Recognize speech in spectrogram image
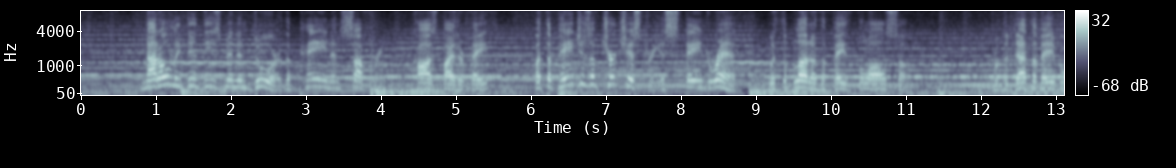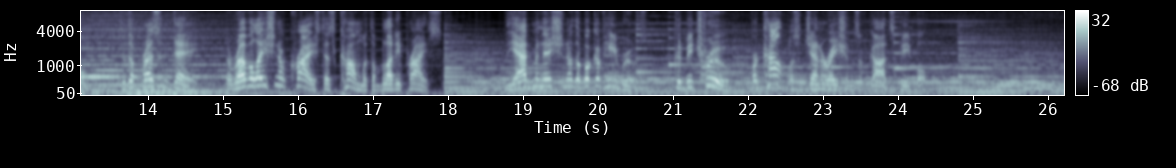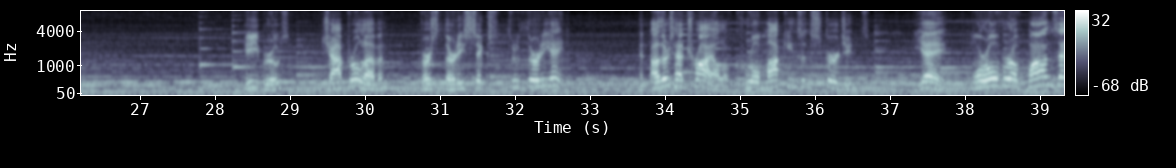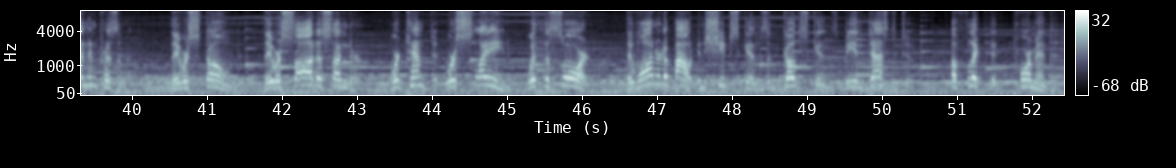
Not only did these men endure the pain and suffering caused by their faith, but the pages of church history is stained red with the blood of the faithful also. From the death of Abel to the present day, the revelation of Christ has come with a bloody price. The admonition of the book of Hebrews could be true for countless generations of God's people. Hebrews chapter 11 verse 36 through 38. And others had trial of cruel mockings and scourgings, yea, moreover of bonds and imprisonment. They were stoned, they were sawed asunder, were tempted, were slain with the sword. They wandered about in sheepskins and goatskins, being destitute, afflicted, tormented,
